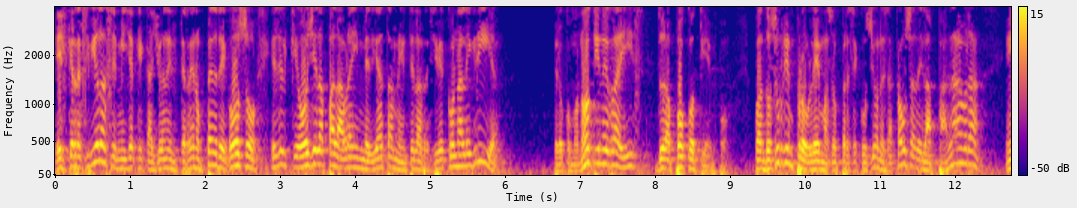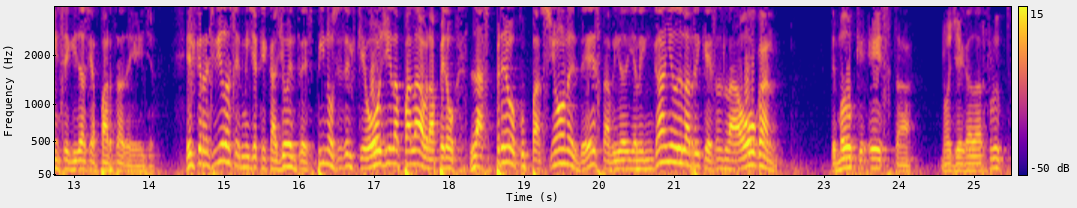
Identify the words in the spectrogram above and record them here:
El que recibió la semilla que cayó en el terreno pedregoso es el que oye la palabra e inmediatamente la recibe con alegría. Pero como no tiene raíz, dura poco tiempo. Cuando surgen problemas o persecuciones a causa de la palabra, enseguida se aparta de ella. El que recibió la semilla que cayó entre espinos es el que oye la palabra, pero las preocupaciones de esta vida y el engaño de las riquezas la ahogan, de modo que ésta no llega a dar fruto.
